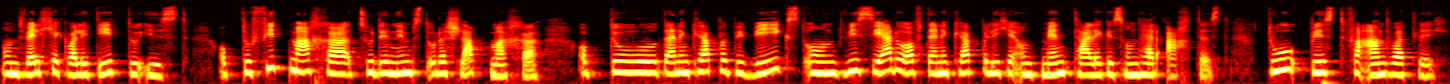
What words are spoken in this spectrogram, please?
und welche Qualität du isst. Ob du Fitmacher zu dir nimmst oder Schlappmacher. Ob du deinen Körper bewegst und wie sehr du auf deine körperliche und mentale Gesundheit achtest. Du bist verantwortlich.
